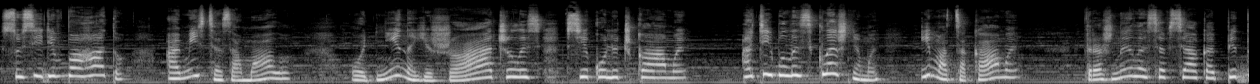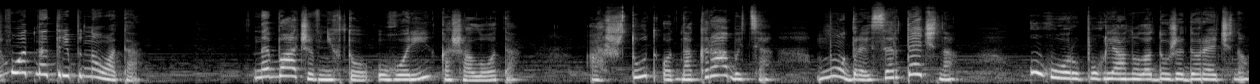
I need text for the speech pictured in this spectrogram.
Сусідів багато, а місця замало. Одні наїжачились всі колючками, а ті були з клешнями і мацаками. Дражнилася всяка підводна дрібнота. Не бачив ніхто у горі кашалота. Аж тут одна крабиця, мудра й сердечна, угору поглянула дуже доречно,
